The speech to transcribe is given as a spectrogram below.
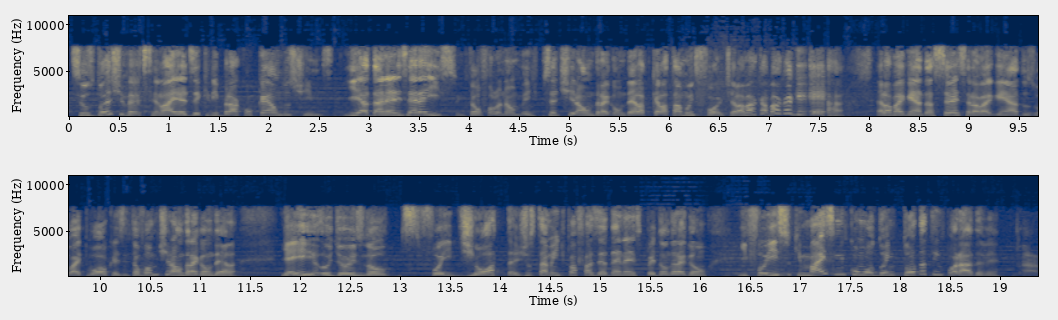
Se os dois estivessem lá, ia desequilibrar qualquer um dos times. E a Daenerys era isso. Então falou: não, a gente precisa tirar um dragão dela porque ela tá muito forte. Ela vai acabar com a guerra. Ela vai ganhar da Cersei, ela vai ganhar dos White Walkers. Então vamos tirar um dragão dela. E aí o Jon Snow foi idiota justamente para fazer a Daenerys perder um dragão. E foi isso que mais me incomodou em toda a temporada, velho. Ah,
